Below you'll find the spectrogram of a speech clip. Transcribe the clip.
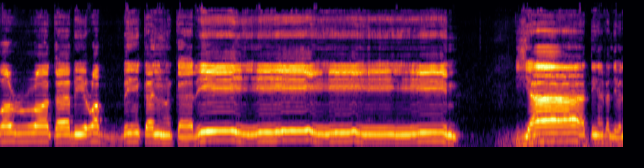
গর্রকা বিরব্ব বিরাব্বিকাল কারীম। ইয়া তিন আলিফ টান দিবেন।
